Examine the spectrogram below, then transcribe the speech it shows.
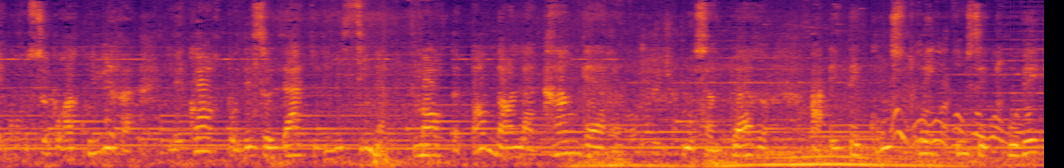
et conçu pour accueillir les corps des soldats de Messine morts pendant la Grande Guerre. Le sanctuaire a été construit où se trouvait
